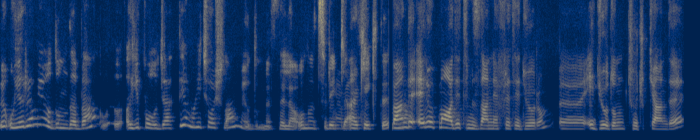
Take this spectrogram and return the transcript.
ve uyaramıyordum da ben ayıp olacak diye ama hiç hoşlanmıyordum mesela onu sürekli Evet. erkekti. Ben de el öpme adetimizden nefret ediyorum. Ee, ediyordum çocukken de.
